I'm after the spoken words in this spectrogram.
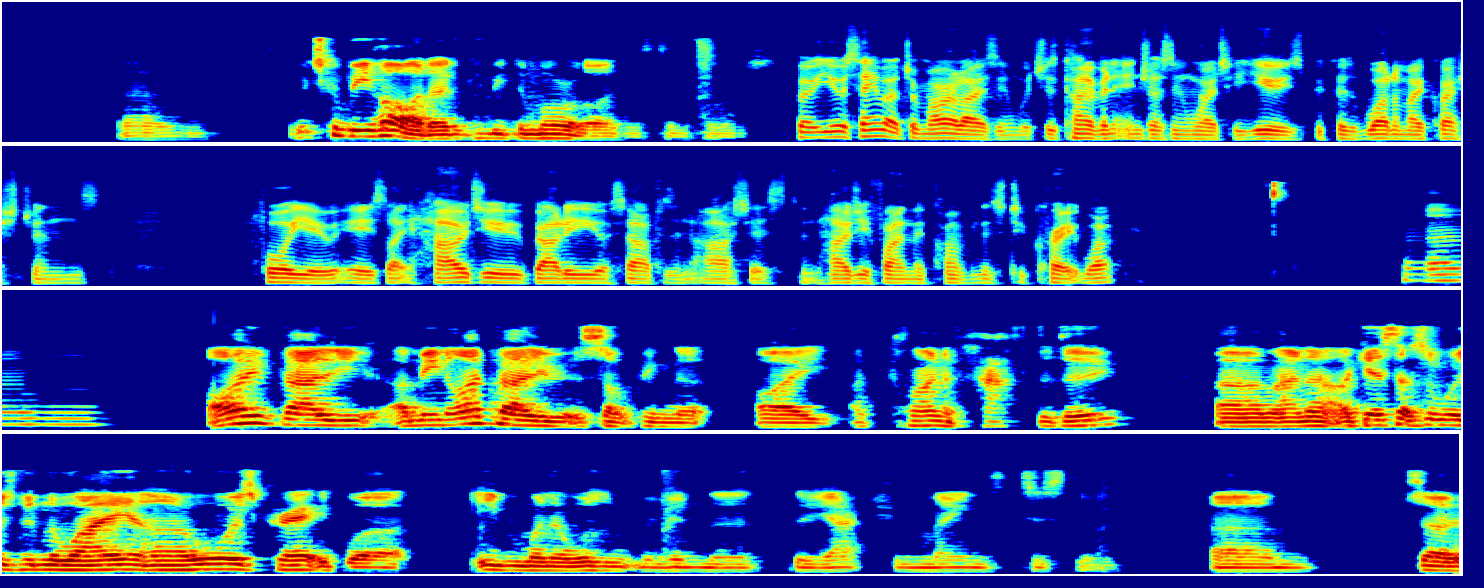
Um, which can be hard and can be demoralizing sometimes. But you were saying about demoralizing, which is kind of an interesting word to use because one of my questions for you is like, how do you value yourself as an artist and how do you find the confidence to create work? Um, I value, I mean, I value it as something that I, I kind of have to do. Um, and I guess that's always been the way. I always created work, even when I wasn't within the, the actual main system. Um, so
